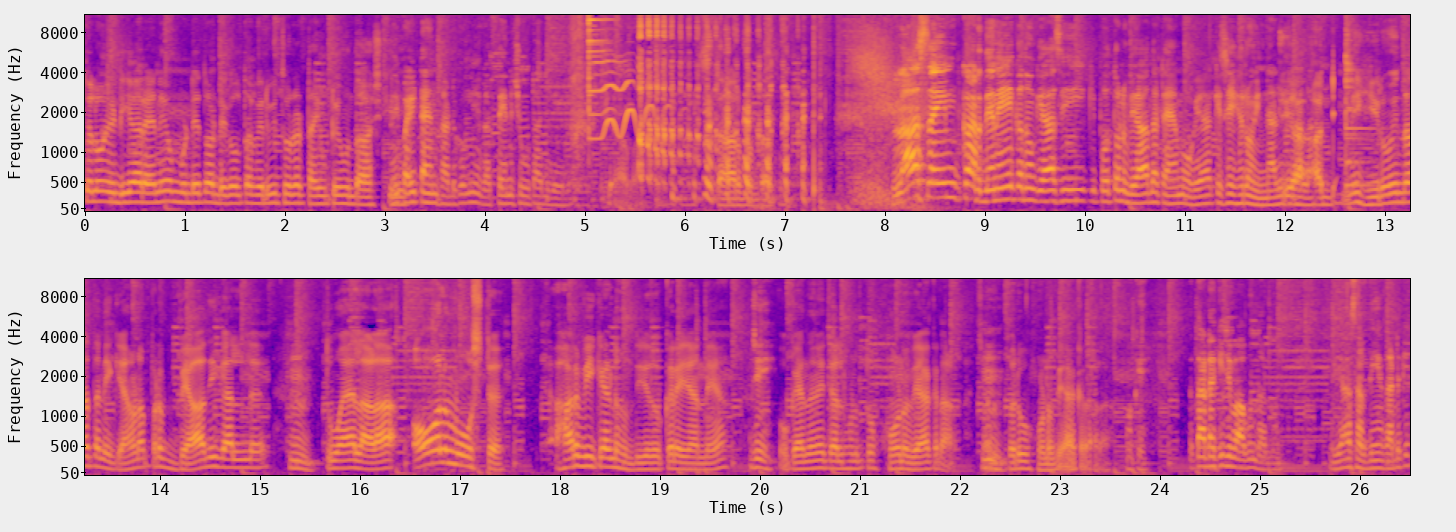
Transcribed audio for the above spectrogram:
ਚਲੋ ਇੰਡੀਆ ਰਹਿੰਦੇ ਹੋ ਮੁੰਡੇ ਤੁਹਾਡੇ ਕੋਲ ਤਾਂ ਫਿਰ ਵੀ ਥੋੜਾ ਟਾਈਮ ਟੂ ਹੁੰਦਾ ਆਸ਼ਕੀ ਨਹੀਂ ਭਾਈ ਟਾਈਮ ਸਾਡੇ ਕੋਲ ਨਹੀਂ ਹੈਗਾ ਤਿੰਨ ਸ਼ੂਟ ਅੱਜ ਦੇਖ ਲਓ। ਸਟਾਰ ਬੰਦਾ ਤੂੰ ਲਾਸਟ ਟਾਈਮ ਘਰਦਿਆਂ ਨੇ ਇਹ ਕਦੋਂ ਕਿਹਾ ਸੀ ਕਿ ਪੁੱਤ ਹੁਣ ਵਿਆਹ ਦਾ ਟਾਈਮ ਹੋ ਗਿਆ ਕਿਸੇ ਹੀਰੋਇਨ ਨਾਲ ਹੀ ਕਰਾ ਲਾ। ਅੱਜ ਨਹੀਂ ਹੀਰੋਇਨ ਦਾ ਤਾਂ ਨਹੀਂ ਕਿਹਾ ਹੋਣਾ ਪਰ ਵਿਆਹ ਦੀ ਗੱਲ ਤੂੰ ਐ ਲਾ ਆਲਮੋਸਟ ਹਰ ਵੀਕਐਂਡ ਹੁੰਦੀ ਜਦੋਂ ਘਰੇ ਜਾਂਦੇ ਆ ਜੀ। ਉਹ ਕਹਿੰਦੇ ਨੇ ਚੱਲ ਹੁਣ ਤੂੰ ਹੁਣ ਵਿਆਹ ਕਰਾ ਲਾ ਚੱਲ ਪਰੂ ਹੁਣ ਵਿਆਹ ਕਰਾ ਲਾ। ਓਕੇ ਤਾਂ ਤੁਹਾਡਾ ਕੀ ਜਵਾਬ ਹੁੰਦਾ ਅੱਗੋਂ ਵਿਆਹ ਸਰਦੀਆਂ ਕੱਢ ਕੇ?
